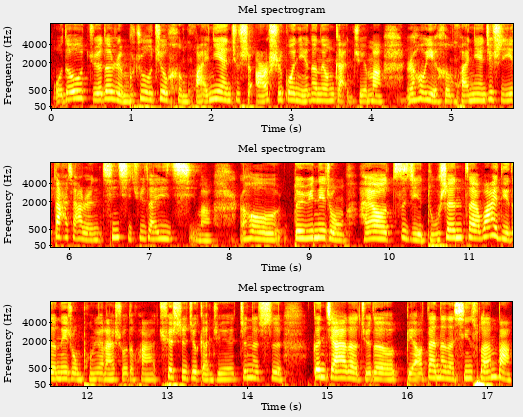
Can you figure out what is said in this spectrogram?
我都觉得忍不住就很怀念，就是儿时过年的那种感觉嘛。然后也很怀念，就是一大家人亲戚聚在一起嘛。然后对于那种还要自己独身在外地的那种朋友来说的话，确实就感觉真的是更加的觉得比较淡淡的心酸吧。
